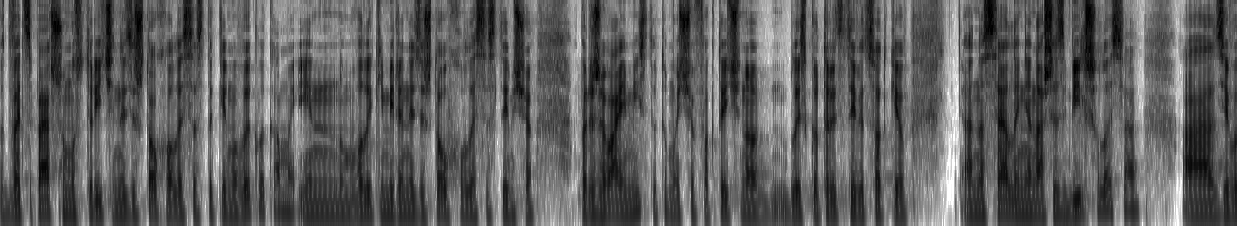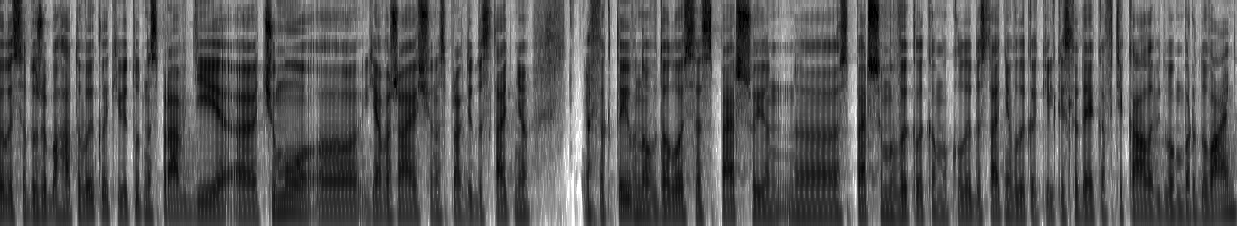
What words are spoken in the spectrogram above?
В 21 сторіччі не зіштовхувалися з такими викликами, і ну, в великій мірі не зіштовхувалися з тим, що переживає місто, тому що фактично близько 30% населення наше збільшилося, а з'явилося дуже багато викликів. І тут насправді е, чому е, я вважаю, що насправді достатньо ефективно вдалося з першою е, з першими викликами, коли достатньо велика кількість людей, яка втікала від бомбардувань,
